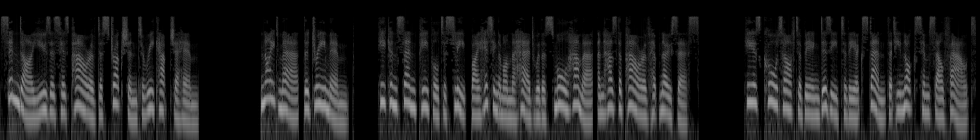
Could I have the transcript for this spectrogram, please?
Cindarr uses his power of destruction to recapture him. Nightmare, the dream imp. He can send people to sleep by hitting them on the head with a small hammer, and has the power of hypnosis. He is caught after being dizzied to the extent that he knocks himself out.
